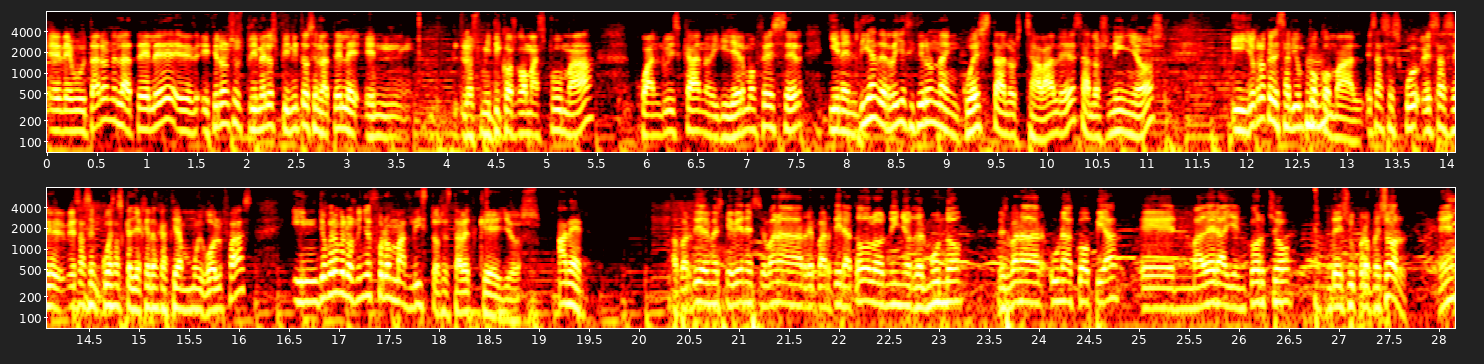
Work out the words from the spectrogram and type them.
eh, debutaron en la tele, eh, hicieron sus primeros pinitos en la tele en los míticos Goma Espuma, Juan Luis Cano y Guillermo Fesser, y en el Día de Reyes hicieron una encuesta a los chavales, a los niños, y yo creo que les salió un poco mal esas, esas, eh, esas encuestas callejeras que hacían muy golfas, y yo creo que los niños fueron más listos esta vez que ellos. A ver. A partir del mes que viene se van a repartir a todos los niños del mundo, les van a dar una copia en madera y en corcho de su profesor. ¿eh?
